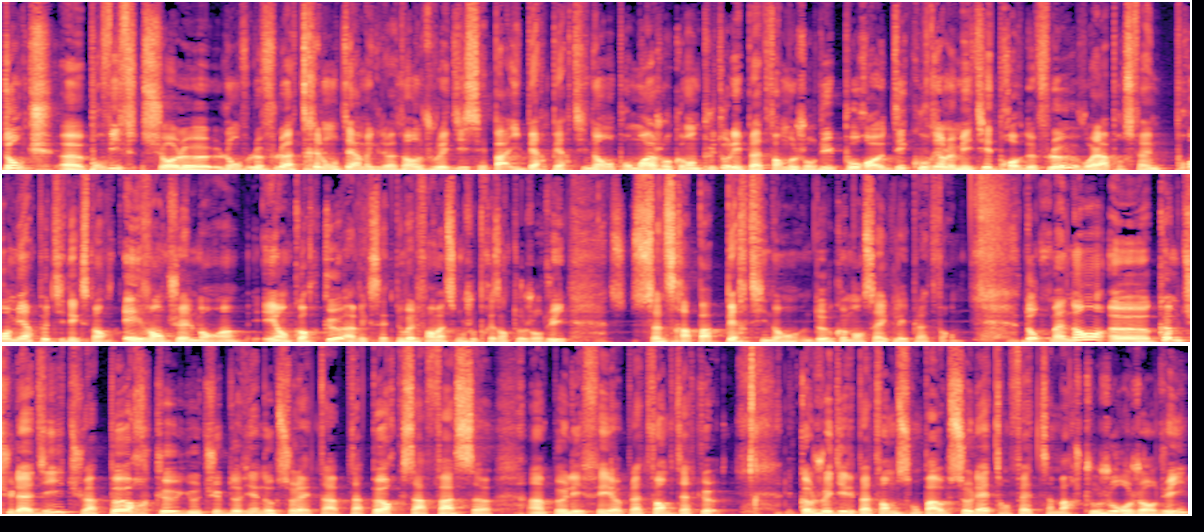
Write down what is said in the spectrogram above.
Donc, euh, pour vivre sur le, flux à très long terme avec les plateformes, je vous l'ai dit, c'est pas hyper pertinent. Pour moi, je recommande plutôt les plateformes aujourd'hui pour euh, découvrir le métier de prof de fleu, voilà, pour se faire une première petite expérience éventuellement, hein, et encore que avec cette nouvelle formation que je vous présente aujourd'hui, ça ne sera pas pertinent de commencer avec les plateformes. Donc maintenant, euh, comme tu l'as dit, tu as peur que YouTube devienne obsolète. Tu as, peur que ça fasse un peu l'effet plateforme, c'est-à-dire que, comme je vous l'ai dit, les plateformes ne sont pas obsolètes, en fait, ça marche toujours aujourd'hui,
